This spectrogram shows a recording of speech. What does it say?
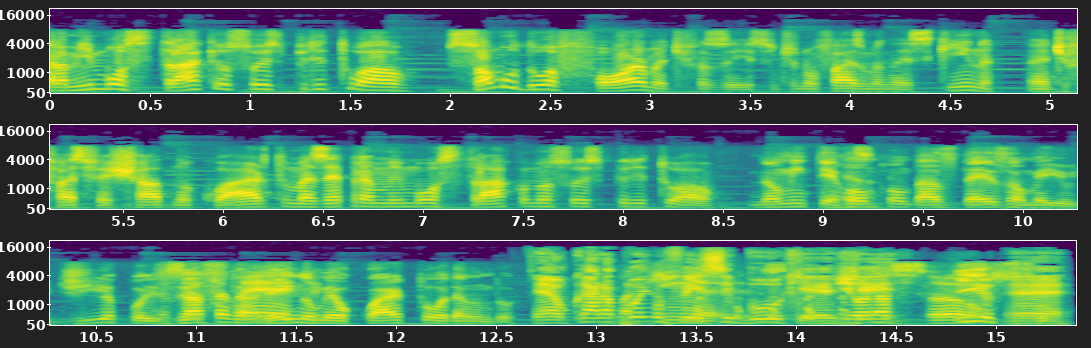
para me mostrar que eu sou espiritual. Só mudou a forma de fazer isso. A gente não faz mais na esquina, a gente faz fechado no quarto, mas é para me mostrar como eu sou espiritual. Não me interrompam das 10 ao meio-dia, pois Exatamente. estarei no meu quarto orando. É, o cara põe no Facebook, é, gente. oração. Isso. É,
